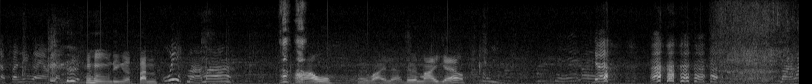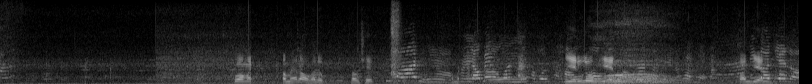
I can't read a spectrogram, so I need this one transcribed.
ดัดฟันนี่ไงอะฟันลิงกัดฟัน อุ้ยหมามาเอาไม่ไหวแล้ว เดินมาอีกแล้ว อุ้ยเดี๋ยวหมามา กลัวไหมเอาแมสออกกันลูกเราเช็ค พี่พ่อหนูเราไม่รู้ว่าใครขบวนพาเย็นลูกเย็น ตอนเย็น ตอนเย็นเหรอ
